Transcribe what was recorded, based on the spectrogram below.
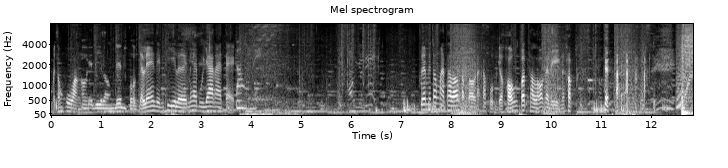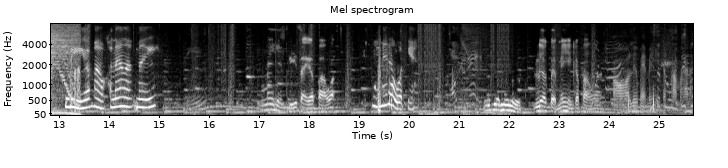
ไม่ต้องห่วง เอาไอดีลองเล่นโฟผมมจะเล่นเต็มที่เลยไม่ให้บูย่านายแตก ต้องเลยเพื่อนไม่ต้องมาทะเลาะกับเรานะครับผมเดี๋ยวเขาก็ทะเลาะกันเองนะครับหลีกระเป๋าเขาน่ารักไหมไม่เห็นผีใส่กระเป๋าอะ มึงไม่โดดไงเลือกไม่หลุดเลือกแบบไม่เห็นกระเป๋าอะอ๋อเรื่องแบบไม่เห็นกับความมานะ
